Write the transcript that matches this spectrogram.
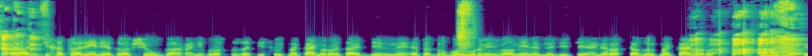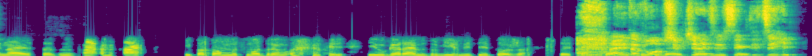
Как А это? стихотворение это вообще угар. Они просто записывают на камеру. Это отдельный, это другой уровень волнения для детей. Они рассказывают на камеру и запинаются. И потом мы смотрим и угораем с других детей тоже. То есть там А это в общем чате всех детей. детей?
